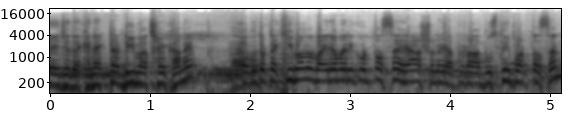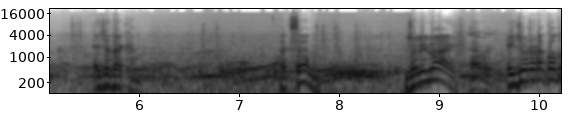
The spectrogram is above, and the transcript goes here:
এই যে দেখেন একটা ডিম আছে এখানে। কবুতরটা কীভাবে বাইরে বাইরে করতেছে আসলে আপনারা বুঝতেই পারতেছেন। এই যে দেখেন দেখছেন? জলিল ভাই হ্যাঁ ভাই। এই জোড়াটা কত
